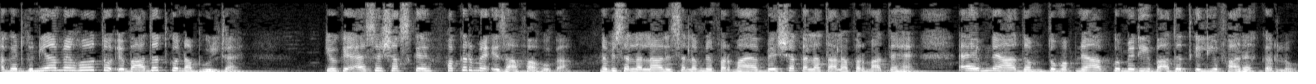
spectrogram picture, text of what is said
اگر دنیا میں ہو تو عبادت کو نہ بھول جائے۔ کیونکہ ایسے شخص کے فخر میں اضافہ ہوگا۔ نبی صلی اللہ علیہ وسلم نے فرمایا، بے شک اللہ تعالیٰ فرماتے ہیں، اے ابن آدم، تم اپنے آپ کو میری عبادت کے لیے فارغ کر لو۔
